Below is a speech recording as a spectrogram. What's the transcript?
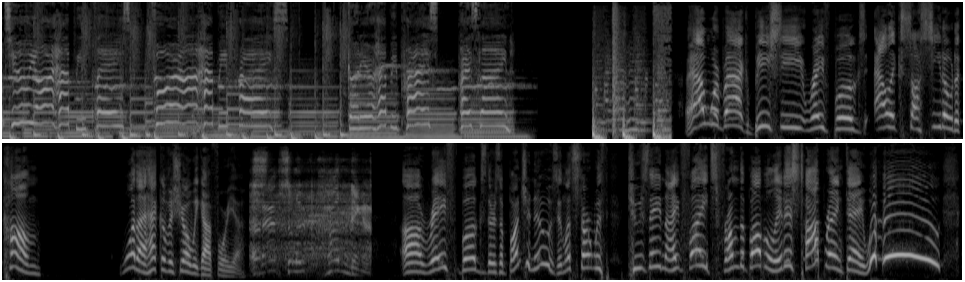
Go to your happy place for a happy price. Go to your happy price, Priceline. And we're back. BC, Rafe Boogs, Alex Saucedo to come. What a heck of a show we got for you. An absolute humdinger. Uh, Rafe Boogs, there's a bunch of news, and let's start with Tuesday night fights from the bubble. It is top rank day. Woohoo!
